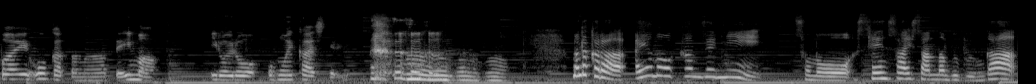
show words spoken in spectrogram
敗多かったなって今いろいろ思い返してるよ。うんうんうんうん まあ、だから綾乃は完全にその繊細さな部分が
